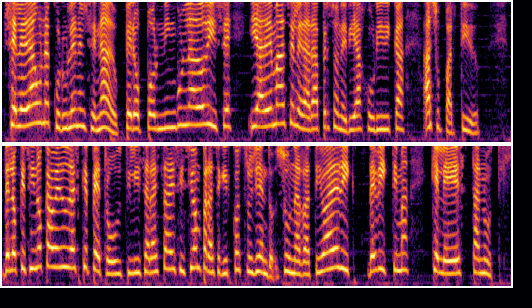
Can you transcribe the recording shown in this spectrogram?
se le da una curula en el Senado, pero por ningún lado dice y además se le dará personería jurídica a su partido. De lo que sí no cabe duda es que Petro utilizará esta decisión para seguir construyendo su narrativa de, de víctima que le es tan útil.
